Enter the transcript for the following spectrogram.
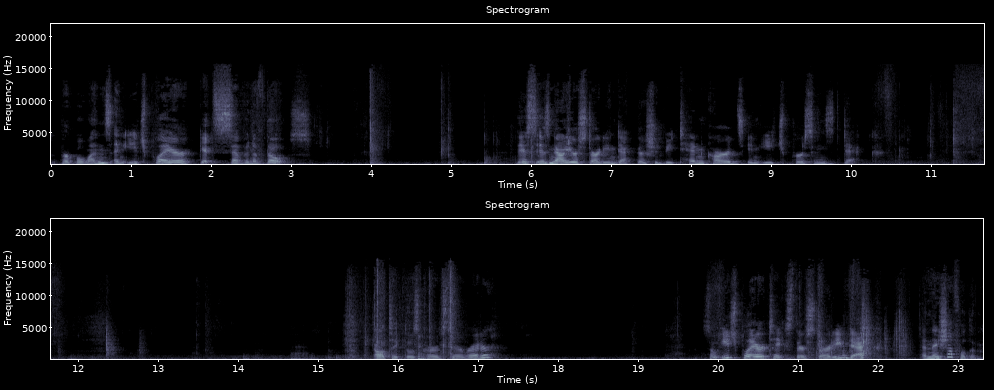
The purple ones. And each player gets seven of those. This is now your starting deck. There should be 10 cards in each person's deck. I'll take those cards there, Ryder. So each player takes their starting deck and they shuffle them.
